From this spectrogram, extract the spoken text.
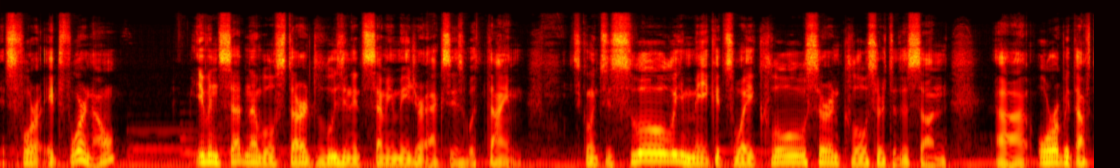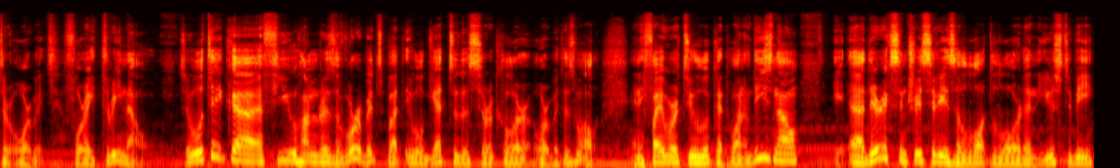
it's 484 now, even Sedna will start losing its semi-major axis with time. It's going to slowly make its way closer and closer to the sun, uh, orbit after orbit. 483 now. So it will take a few hundreds of orbits, but it will get to the circular orbit as well. And if I were to look at one of these now, uh, their eccentricity is a lot lower than it used to be,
